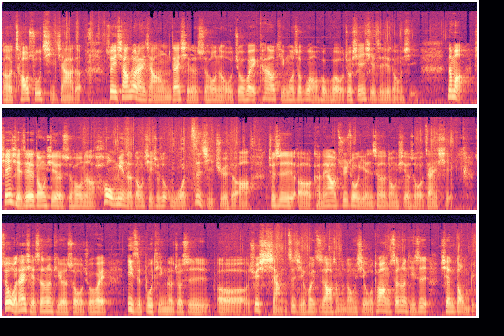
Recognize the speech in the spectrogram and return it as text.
呃抄书起家的，所以相对来讲，我们在写的时候呢，我就会看到题目的时候，不管我会不会，我就先写这些东西。那么先写这些东西的时候呢，后面的东西就是我自己觉得啊，就是呃可能要去做延伸的东西的时候，我再写。所以我在写申论题的时候，我就会一直不停的就是呃去想自己会知道什么东西。我通常申论题是先动笔，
